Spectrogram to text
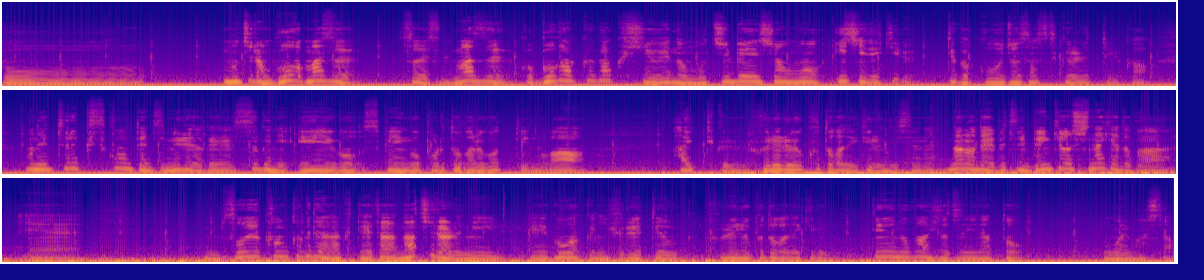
こうもちろん語まずそうですね。まずこう語学学習へのモチベーションを維持できるっていうか向上させてくれるっていうかネットフリックスコンテンツ見るだけですぐに英語スペイン語ポルトガル語っていうのが入ってくる触れることができるんですよね。なので別に勉強しなきゃとか、えーそういう感覚ではなくてただナチュラルに、えー語学に触れて触れることができるっていうのが一ついいなと思いました。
